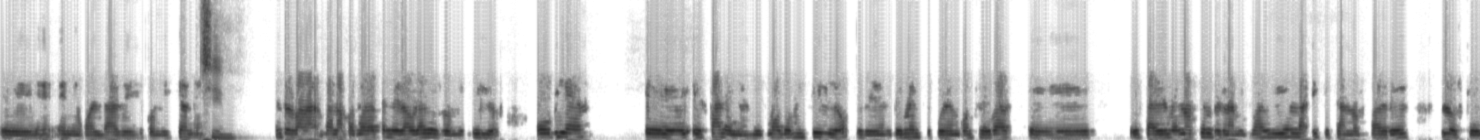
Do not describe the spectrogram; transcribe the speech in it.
eh, en igualdad de condiciones. Entonces van a, van a, pasar a tener ahora dos domicilios. O bien eh, están en el mismo domicilio, evidentemente pueden conservar, eh, estar el menor siempre en la misma vivienda y que sean los padres los que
